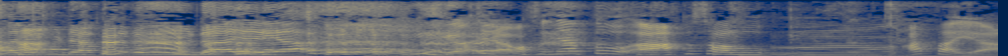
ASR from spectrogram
pada Buddha pada kamu Buddha ya ya. Enggak ya maksudnya tuh uh, aku selalu mm, apa ya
